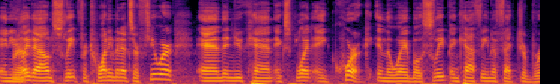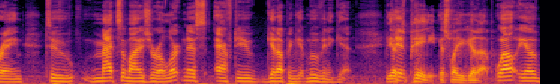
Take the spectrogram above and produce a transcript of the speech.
and you Right. lay down, sleep for 20 minutes or fewer, and then you can exploit a quirk in the way both sleep and caffeine affect your brain to maximize your alertness after you get up and get moving again. You have It- to pee. That's why you get up. well, you know,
